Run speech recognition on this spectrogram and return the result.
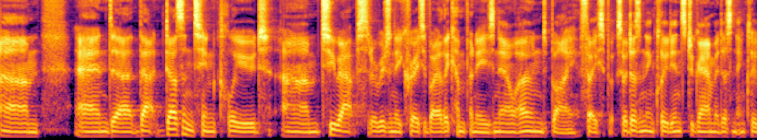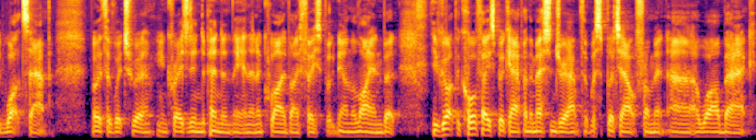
Um, and uh, that doesn't include um, two apps that are originally created by other companies now owned by Facebook. So it doesn't include Instagram, it doesn't include WhatsApp, both of which were created independently and then acquired by Facebook down the line. But you've got the core Facebook app and the Messenger app that were split out from it uh, a while back.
